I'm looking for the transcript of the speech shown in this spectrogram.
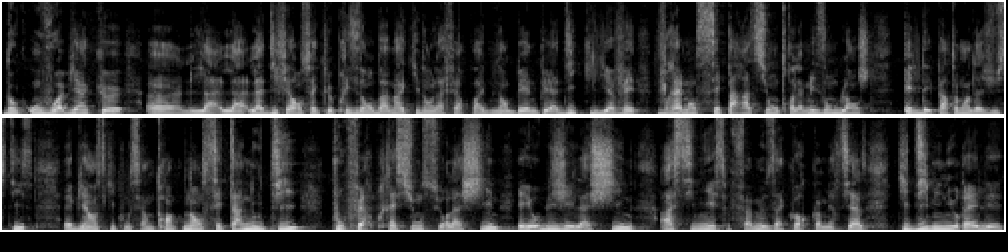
Donc on voit bien que euh, la, la, différence avec le président Obama, qui dans l'affaire par exemple BNP a dit qu'il y avait vraiment séparation entre la Maison Blanche et le département de la justice, eh bien, en ce qui concerne Trump, non, c'est un outil pour faire pression sur la Chine et obliger la Chine à signer ce fameux accord commercial qui diminuerait les.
